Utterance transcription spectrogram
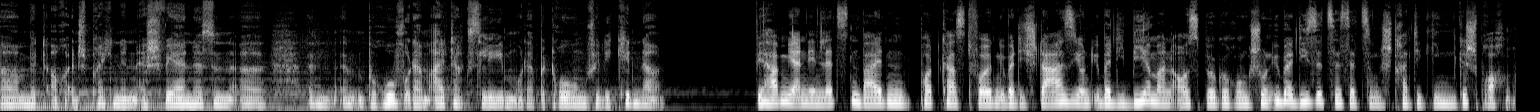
äh, mit auch entsprechenden Erschwernissen äh, im, im Beruf oder im Alltagsleben oder Bedrohungen für die Kinder. Wir haben ja in den letzten beiden Podcast-Folgen über die Stasi und über die Biermann-Ausbürgerung schon über diese Zersetzungsstrategien gesprochen.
